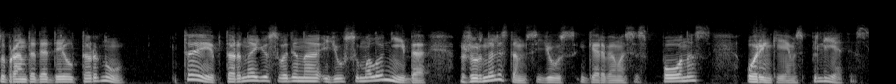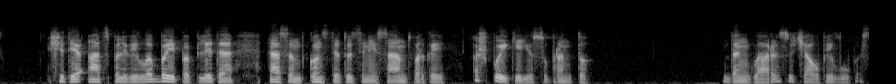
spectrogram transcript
suprantate dėl tarnų, Taip, tarna jūs vadina jūsų malonybę, žurnalistams jūs gerbiamasis ponas, o rinkėjams pilietis. Šitie atspalviai labai paplitę, esant konstituciniai santvarkai, aš puikiai jūs suprantu. Danglaras sučiaupė lūpas.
